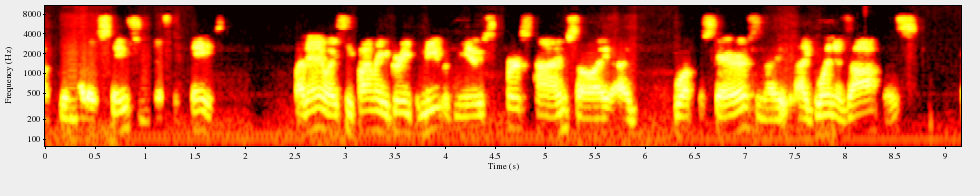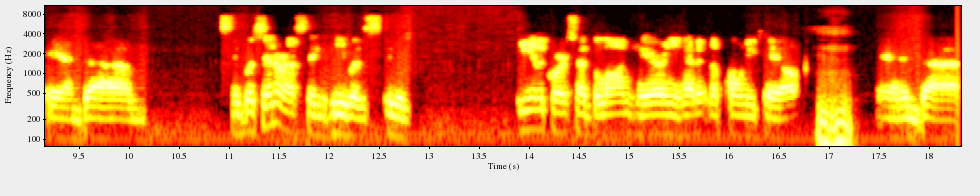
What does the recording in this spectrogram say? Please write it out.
out to another station just in case. But anyways, he finally agreed to meet with me. It was the first time. So I, I go up the stairs and I, I go in his office and, um, it was interesting. He was, he was, Ian, of course, had the long hair and he had it in a ponytail hmm and uh,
